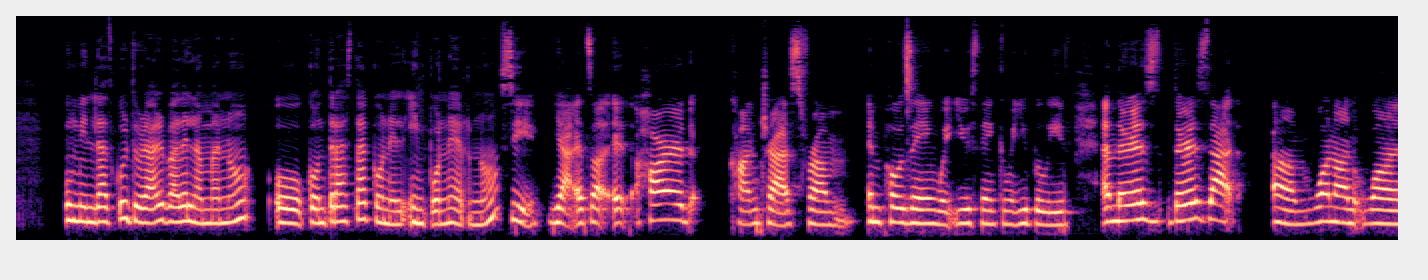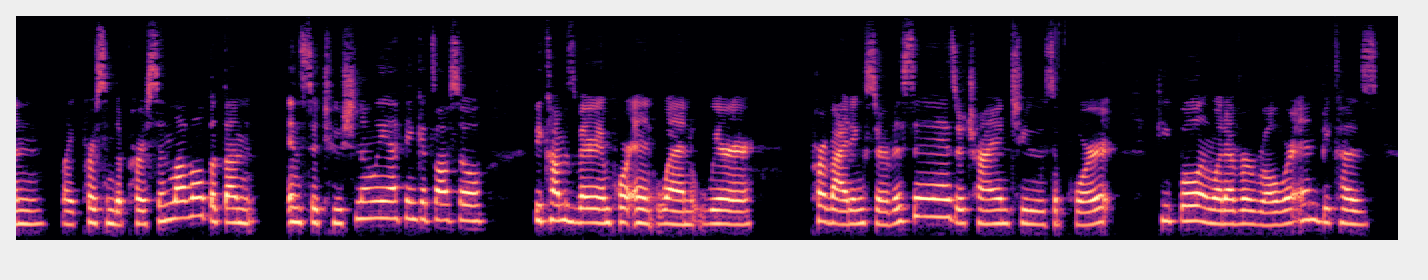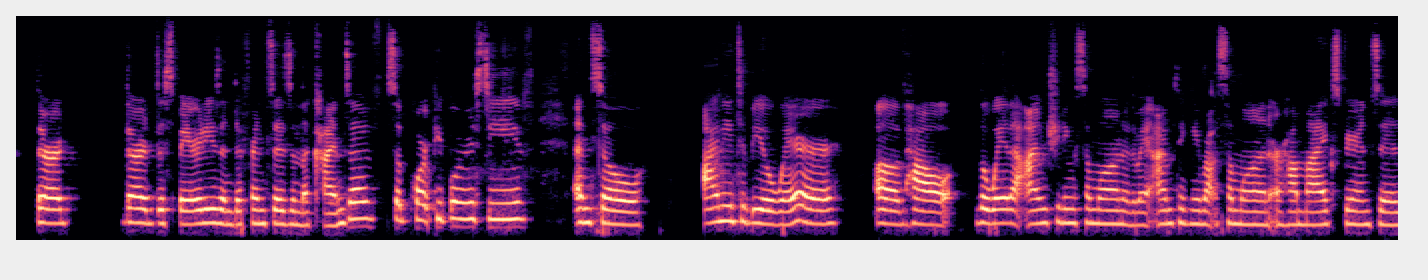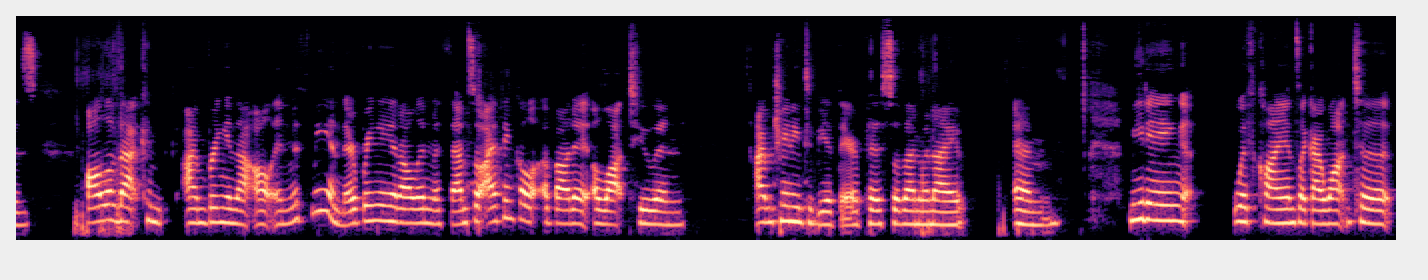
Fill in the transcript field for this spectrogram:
humildad cultural va de la mano o contrasta con el imponer, ¿no? Sí, yeah, it's a hard contrast from imposing what you think and what you believe. And there is there is that um, one-on-one like person to person level, but then institutionally, I think it's also becomes very important when we're providing services or trying to support people in whatever role we're in because there are there are disparities and differences in the kinds of support people receive. And so I need to be aware of how the way that I'm treating someone or the way I'm thinking about someone or how my experience is, all of that can, I'm bringing that all in with me and they're bringing it all in with them. So I think about it a lot too. And I'm training to be a therapist. So then when I am meeting with clients, like I want to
